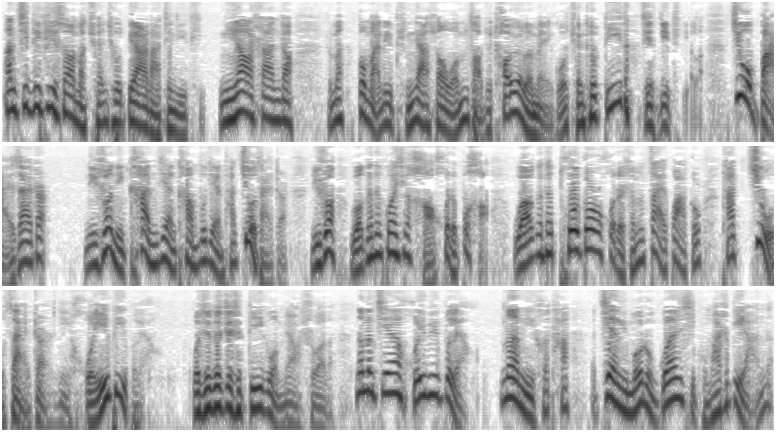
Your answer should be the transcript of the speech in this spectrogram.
按 GDP 算嘛，全球第二大经济体。你要是按照什么购买力评价算，我们早就超越了美国，全球第一大经济体了，就摆在这儿。你说你看见看不见，他就在这儿。你说我跟他关系好或者不好，我要跟他脱钩或者什么再挂钩，他就在这儿，你回避不了。我觉得这是第一个我们要说的。那么既然回避不了，那你和他建立某种关系恐怕是必然的，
